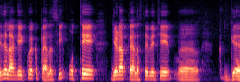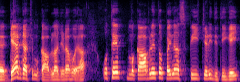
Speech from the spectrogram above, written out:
ਇਹਦੇ ਲਾਗੇ ਇੱਕੋ ਇੱਕ ਪੈਲਸ ਸੀ ਉੱਥੇ ਜਿਹੜਾ ਪੈਲਸ ਦੇ ਵਿੱਚ ਇਹ, ਗਹਿ ਗਹਿ ਗੱਚ ਮੁਕਾਬਲਾ ਜਿਹੜਾ ਹੋਇਆ ਉੱਥੇ ਮੁਕਾਬਲੇ ਤੋਂ ਪਹਿਲਾਂ ਸਪੀਚ ਜਿਹੜੀ ਦਿੱਤੀ ਗਈ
